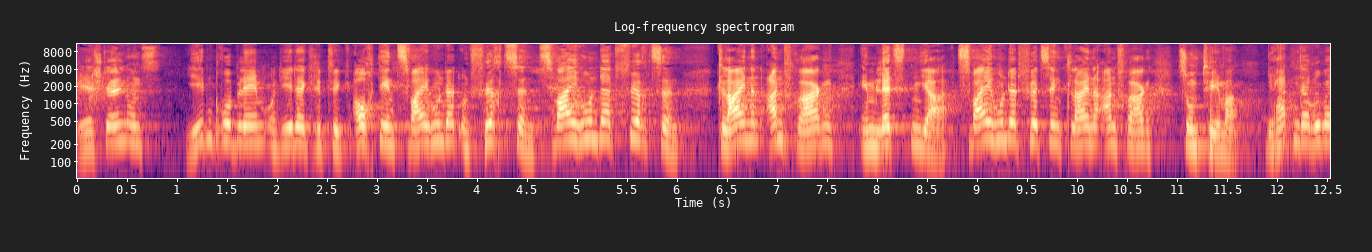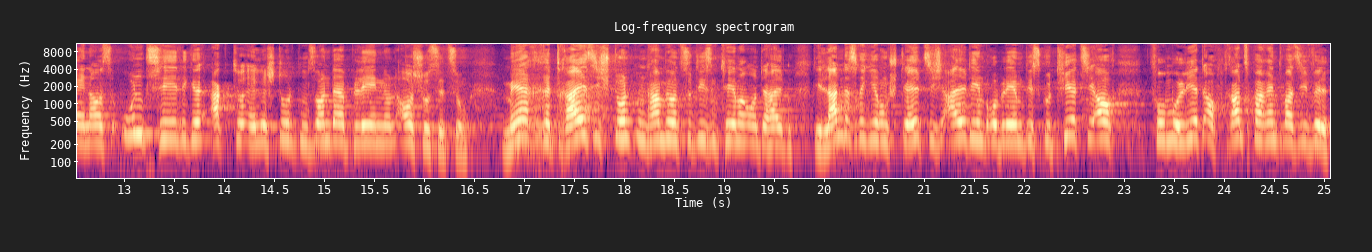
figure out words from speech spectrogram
Wir stellen uns jedem Problem und jeder Kritik, auch den 214, 214 kleinen Anfragen im letzten Jahr, 214 kleine Anfragen zum Thema. Wir hatten darüber hinaus unzählige Aktuelle Stunden, Sonderpläne und Ausschusssitzungen. Mehrere 30 Stunden haben wir uns zu diesem Thema unterhalten. Die Landesregierung stellt sich all den Problemen, diskutiert sie auch, formuliert auch transparent, was sie will.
